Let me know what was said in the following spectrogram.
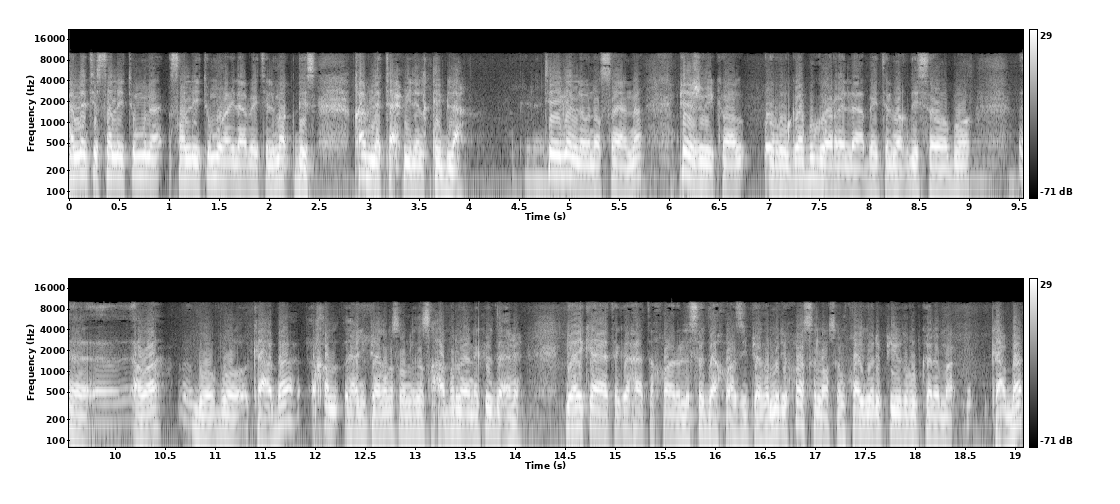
التي صليتموها صليتموها الى بيت المقدس قبل تحويل القبله تيغن لو نصينا بيجوي كال روغا بوغور الى بيت المقدس وبو او بو بو كعبه خل يعني بيغمر صلى الله عليه وسلم صحابه انا كده له بهيك اياتك هات اخوار لسد اخوازي بيغمر خاص الله صلى الله عليه وسلم. خواهي خاي بيو دروب ضرب كعبه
